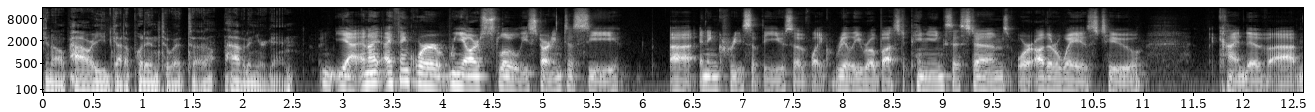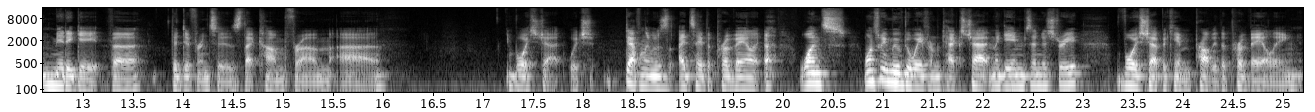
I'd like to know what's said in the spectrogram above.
you know power you'd got to put into it to have it in your game. Yeah, and I, I think we're we are slowly starting to see uh, an increase of the use of like really robust pinging systems or other ways to kind of uh, mitigate the the differences that come from uh, voice chat, which definitely was I'd say the prevailing uh, once once we moved away from text chat in the games industry, voice chat became probably the prevailing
